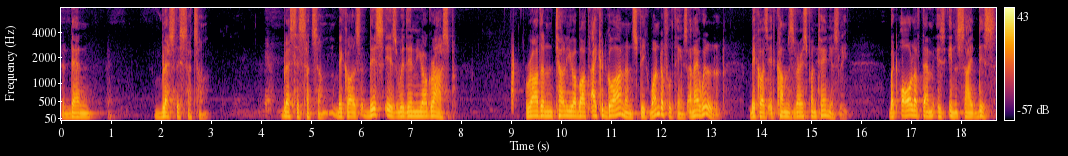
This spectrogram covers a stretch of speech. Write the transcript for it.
Then bless this satsang. Bless this satsang because this is within your grasp. Rather than tell you about, I could go on and speak wonderful things, and I will, because it comes very spontaneously. But all of them is inside this.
